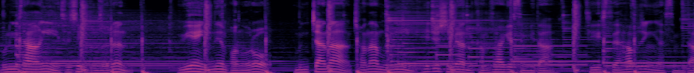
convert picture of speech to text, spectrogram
문의사항이 있으신 분들은 위에 있는 번호로 문자나 전화 문의 해주시면 감사하겠습니다. DS 하우징이었습니다.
